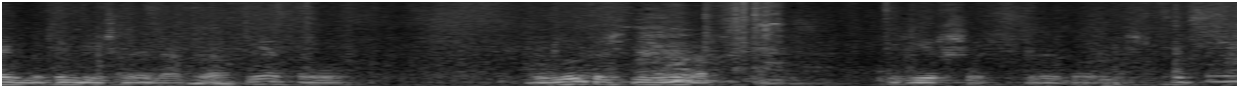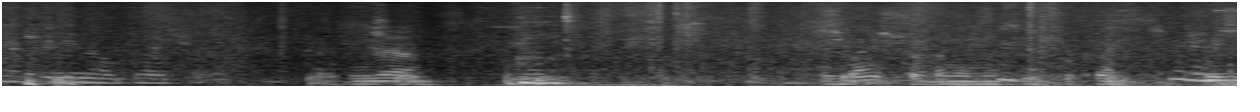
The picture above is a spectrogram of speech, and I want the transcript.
якби тим більше не дав. Прав є, тому внутрішній ворог гірший. зрозуміло. Це сильно тоді не оплачує. Так, знаєш, що там у нас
